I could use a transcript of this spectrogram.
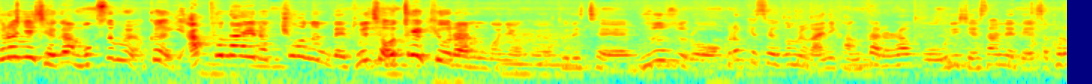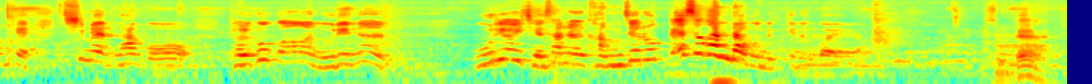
그러니 제가 목숨을 그 아픈 아이를 키우는데 도대체 어떻게 키우라는 거냐고요. 도대체 무슨 수로 그렇게 세금을 많이 강탈을 하고 우리 재산에 대해서 그렇게 침해를 하고 결국은 우리는 우리의 재산을 강제로 뺏어간다고 느끼는 거예요. 근데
